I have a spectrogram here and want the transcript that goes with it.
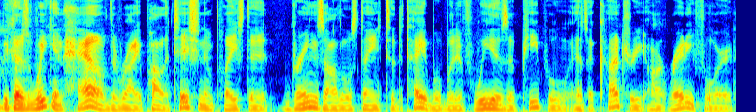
Because we can have the right politician in place that brings all those things to the table, but if we as a people, as a country, aren't ready for it,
